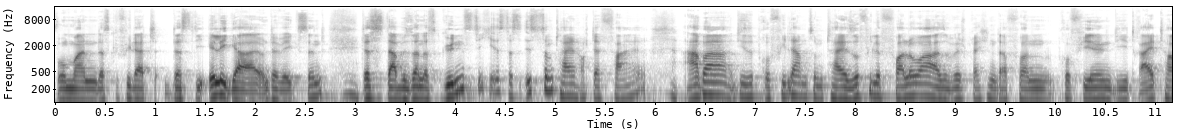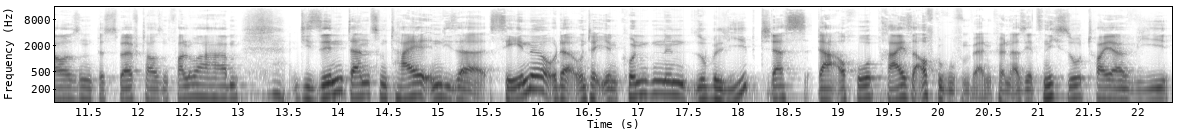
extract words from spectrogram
wo man das Gefühl hat, dass die illegal unterwegs sind, dass es da besonders günstig ist. Das ist zum Teil auch der Fall. Aber diese Profile haben zum Teil so viele Follower. Also wir sprechen davon Profilen, die 3000 bis 12.000 Follower haben. Die sind dann zum Teil in dieser Szene oder unter ihren Kundinnen so beliebt, dass da auch hohe Preise aufgerufen werden können. Also jetzt nicht so teuer wie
